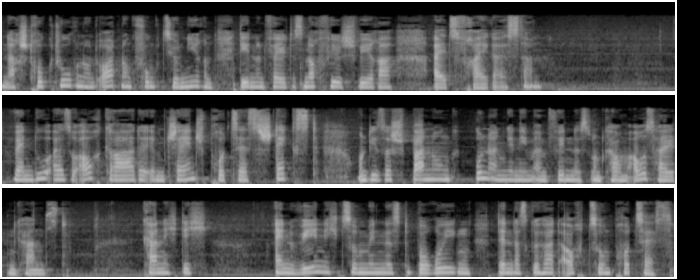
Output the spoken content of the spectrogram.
nach Strukturen und Ordnung funktionieren, denen fällt es noch viel schwerer als Freigeistern. Wenn du also auch gerade im Change-Prozess steckst und diese Spannung unangenehm empfindest und kaum aushalten kannst, kann ich dich ein wenig zumindest beruhigen, denn das gehört auch zum Prozess.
